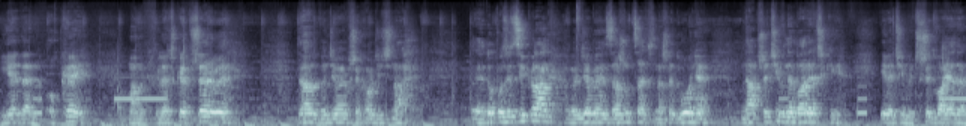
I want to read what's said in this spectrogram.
1, ok. Mamy chwileczkę przerwy. Teraz będziemy przechodzić na, do pozycji plank. Będziemy zarzucać nasze dłonie na przeciwne bareczki i lecimy 3, 2, 1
